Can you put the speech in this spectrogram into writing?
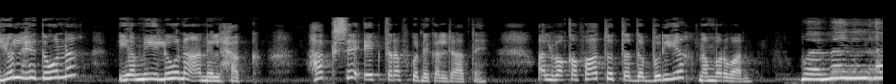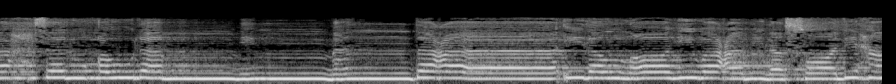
یل ہدون یمیلون ان الحق، حق سے ایک طرف کو نکل جاتے ہیں۔ الوقفات تدبریہ نمبر ون۔ ومن احسن قولا ممن دعا الى الله وعمل صالحا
